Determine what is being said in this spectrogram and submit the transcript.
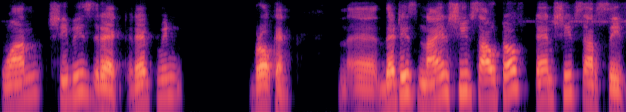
one sheep is wrecked. Wrecked mean broken uh, that is nine ships out of 10 ships are safe.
